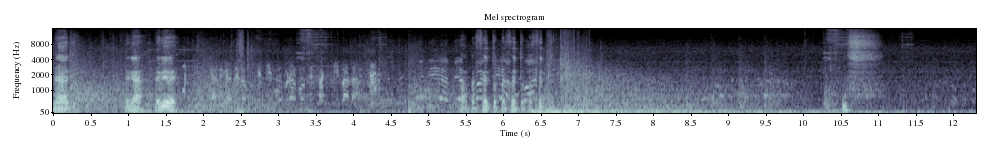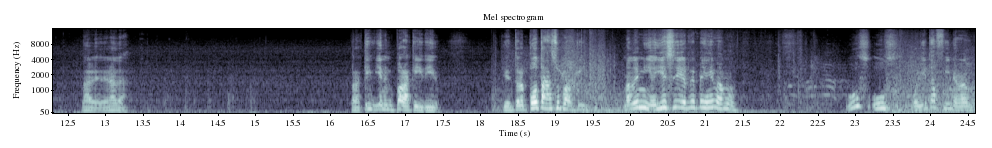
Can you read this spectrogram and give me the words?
Nadie. Venga, revive. Ah, perfecto, perfecto, perfecto. Uf. Vale, de nada. Por aquí, vienen por aquí, tío. Y entró el potazo por aquí. Madre mía, y ese RPG, vamos. Uf, uf, pollita fina, vamos.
